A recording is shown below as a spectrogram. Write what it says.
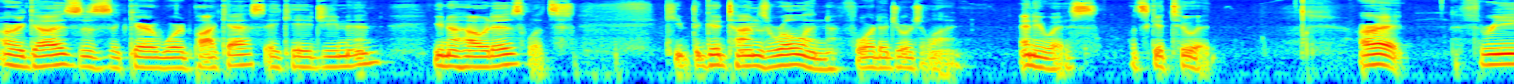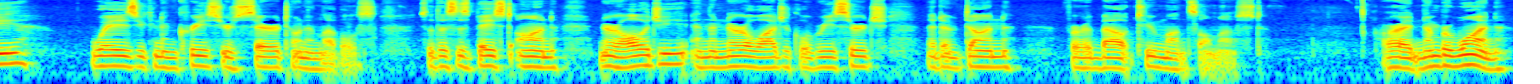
All right, guys, this is a Garrett Ward podcast, aka G Man. You know how it is. Let's keep the good times rolling, Florida Georgia line. Anyways, let's get to it. All right, three ways you can increase your serotonin levels. So, this is based on neurology and the neurological research that I've done for about two months almost. All right, number one,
